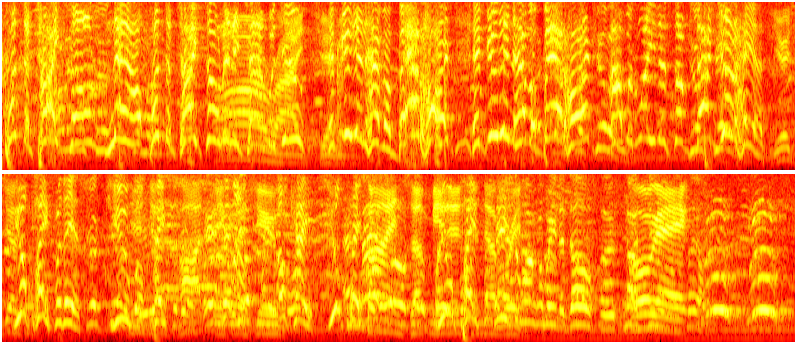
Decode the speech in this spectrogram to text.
put the tights on now. Put the tights on anytime with right, you. Jimmy. If you didn't have a bad heart, if you didn't have a bad heart, I would lay this upside your head. You'll pay for this. You will pay for this. Okay, you'll pay for this. you You'll pay for this. the one going to be the dog food, not Okay. Jimmy himself.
